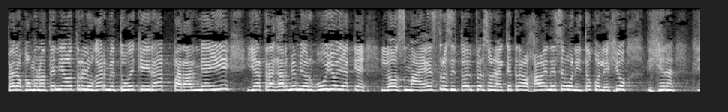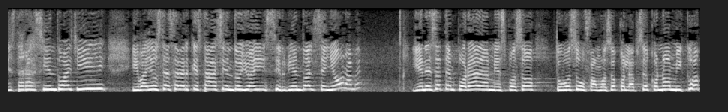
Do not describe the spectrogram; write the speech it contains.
Pero como no tenía otro lugar, me tuve que ir a pararme ahí y a tragarme mi orgullo, ya que los maestros y todo el personal que trabajaba en ese bonito colegio dijeran, ¿qué estará haciendo allí? Y vaya usted a saber qué estaba haciendo yo ahí, sirviendo al Señor, amén. Y en esa temporada mi esposo tuvo su famoso colapso económico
